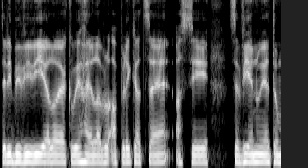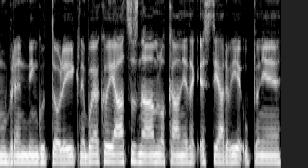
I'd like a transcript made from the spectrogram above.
který by vyvíjelo jakoby high level aplikace, asi se věnuje tomu brandingu tolik, nebo jako já, co znám lokálně, tak STRV je úplně,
